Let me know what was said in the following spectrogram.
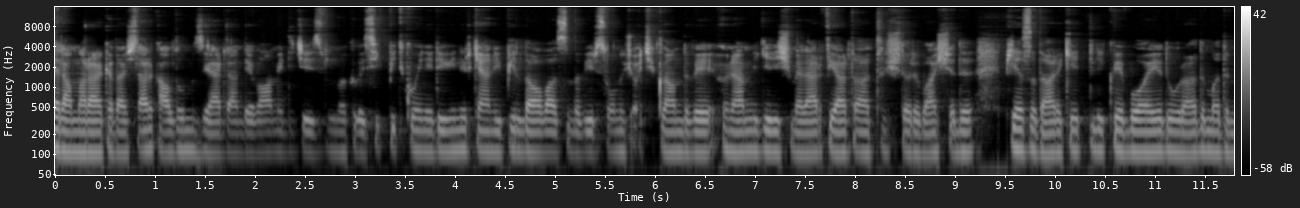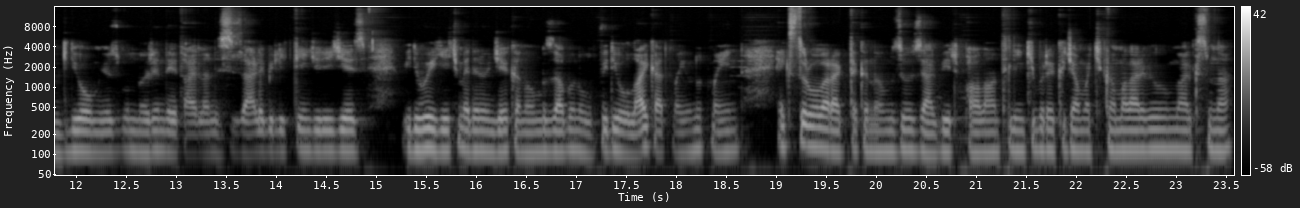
Selamlar arkadaşlar. Kaldığımız yerden devam edeceğiz. Luna Klasik Bitcoin'e değinirken Ripple davasında bir sonuç açıklandı ve önemli gelişmeler, fiyat artışları başladı. Piyasada hareketlilik ve boğaya doğru adım adım gidiyor muyuz? Bunların detaylarını sizlerle birlikte inceleyeceğiz. Videoya geçmeden önce kanalımıza abone olup video like atmayı unutmayın. Ekstra olarak da kanalımıza özel bir bağlantı linki bırakacağım açıklamalar ve yorumlar kısmına.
